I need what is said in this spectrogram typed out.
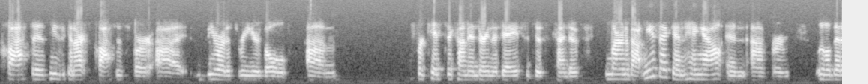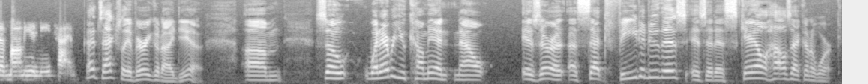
classes, music and arts classes for uh, zero to three years old um, for kids to come in during the day to just kind of learn about music and hang out and uh, for a little bit of mommy and me time. That's actually a very good idea. Um, so, whenever you come in now, is there a, a set fee to do this? Is it a scale? How's that going to work?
